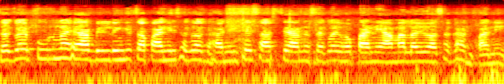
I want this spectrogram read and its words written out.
सगळे पूर्ण ह्या बिल्डिंगीचा पाणी सगळं घाण इथे साचते आणि सगळं हे पाणी आम्हाला हे असं घाण पाणी.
